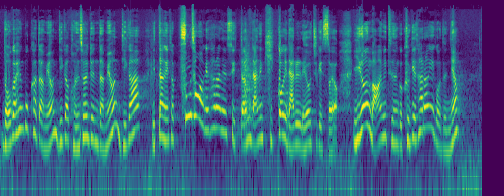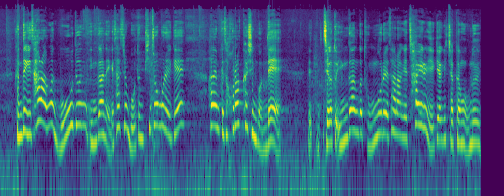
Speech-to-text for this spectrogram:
너가 행복하다면, 네가 건설된다면, 네가 이 땅에서 풍성하게 살아낼 수 있다면 나는 기꺼이 나를 내어주겠어요. 이런 마음이 드는 거 그게 사랑이거든요. 근데 이 사랑은 모든 인간에게 사실은 모든 피조물에게 하나님께서 허락하신 건데 제가 또 인간과 동물의 사랑의 차이를 얘기하기 시작하면 오늘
